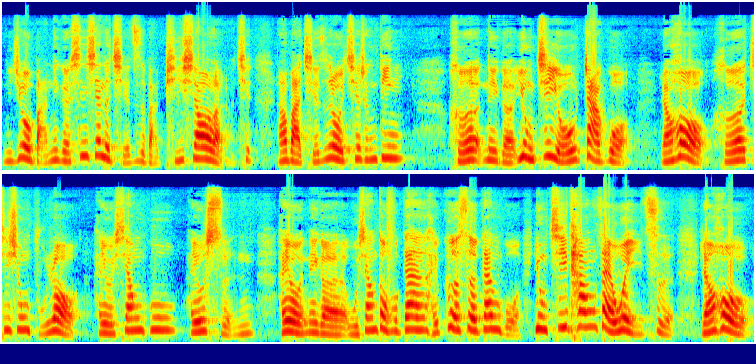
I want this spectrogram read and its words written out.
你就把那个新鲜的茄子把皮削了，切，然后把茄子肉切成丁，和那个用鸡油炸过，然后和鸡胸脯肉，还有香菇，还有笋，还有那个五香豆腐干，还有各色干果，用鸡汤再煨一次，然后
